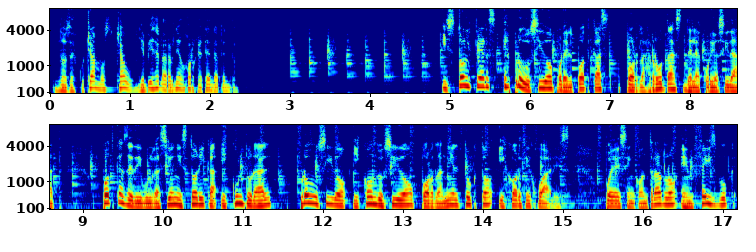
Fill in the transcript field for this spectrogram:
Nos escuchamos, chau, y empieza la reunión, Jorge, atento, atento. Stalkers es producido por el podcast Por las Rutas de la Curiosidad, podcast de divulgación histórica y cultural producido y conducido por Daniel Tucto y Jorge Juárez. Puedes encontrarlo en Facebook,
